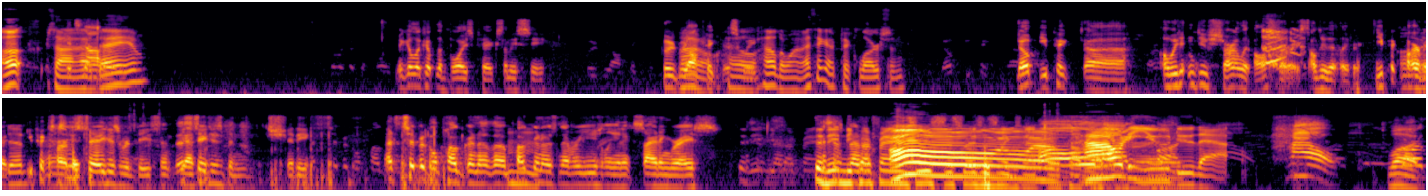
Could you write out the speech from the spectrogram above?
Upside It's not over. down. We can look up the boys' picks. Let me see. Who did we all pick this hell, week? hell do I? I think I picked Larson. Nope, you picked. uh... Oh, we didn't do Charlotte All Star Race. I'll do that later. You picked Oh, Harvick. did? You picked Alright. Harvick. These stages were decent. This Yes. stage has been shitty. That's typical Pocono, though. Mhm. Pocono's never usually an exciting race. The This IndyCar been- fans use this race as an Oh, example. Of how do you do that? How? You are What?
